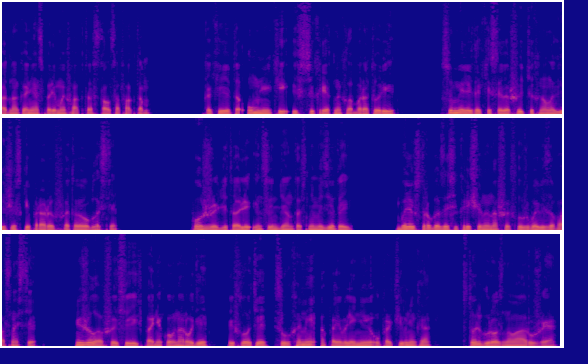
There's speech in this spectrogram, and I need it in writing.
Однако неоспоримый факт остался фактом. Какие-то умники из секретных лабораторий сумели таки совершить технологический прорыв в этой области. Позже детали инцидента с Немезитой были строго засекречены нашей службой безопасности, не желавшей сеять панику в народе и флоте слухами о появлении у противника столь грозного оружия.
